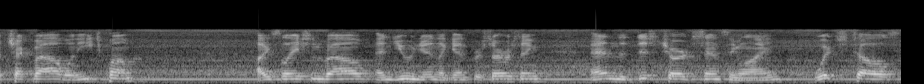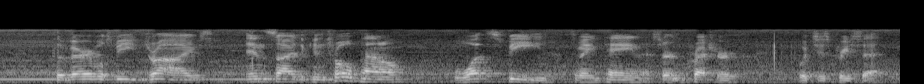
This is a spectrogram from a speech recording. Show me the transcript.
a check valve on each pump, isolation valve and union, again for servicing, and the discharge sensing line, which tells the variable speed drives inside the control panel what speed to maintain a certain pressure, which is preset.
